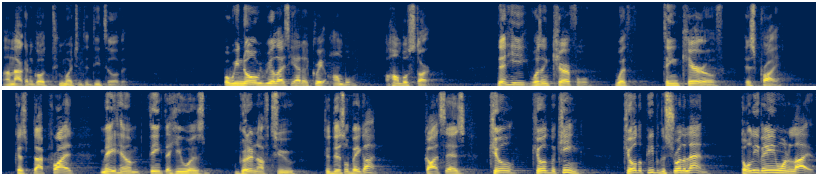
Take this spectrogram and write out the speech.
I'm not going to go too much into detail of it. But we know, we realize he had a great humble, a humble start. Then he wasn't careful with taking care of his pride. Because that pride made him think that he was good enough to, to disobey God. God says, kill, kill the king, kill the people, destroy the land. Don't leave anyone alive.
